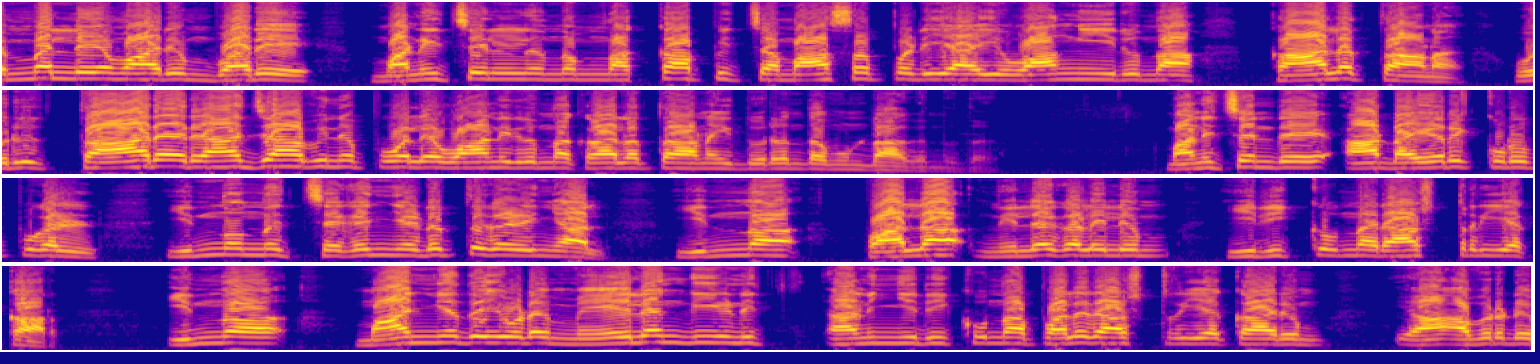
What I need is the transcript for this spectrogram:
എം എൽ എമാരും വരെ മണിച്ചനിൽ നിന്നും നക്കാപ്പിച്ച മാസപ്പടിയായി വാങ്ങിയിരുന്ന കാലത്താണ് ഒരു താരരാജാവിനെ പോലെ വാണിരുന്ന കാലത്താണ് ഈ ദുരന്തമുണ്ടാകുന്നത്. മണിച്ചന്റെ ആ ഡയറി കുറിപ്പുകൾ ഇന്നൊന്ന് ചെകഞ്ഞെടുത്തു കഴിഞ്ഞാൽ ഇന്ന് പല നിലകളിലും ഇരിക്കുന്ന രാഷ്ട്രീയക്കാർ ഇന്ന് മാന്യതയുടെ മേലങ്കി ഇണി അണിഞ്ഞിരിക്കുന്ന പല രാഷ്ട്രീയക്കാരും അവരുടെ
